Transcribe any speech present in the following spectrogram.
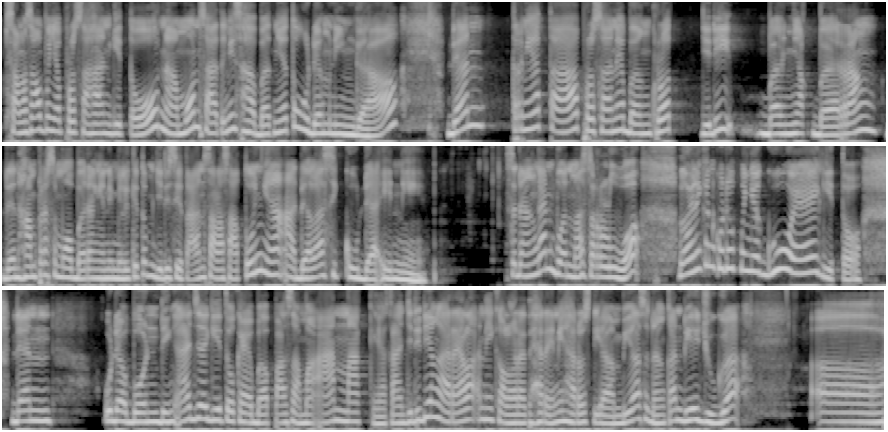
sama-sama punya perusahaan gitu namun saat ini sahabatnya tuh udah meninggal dan ternyata perusahaannya bangkrut jadi banyak barang dan hampir semua barang yang dimiliki itu menjadi sitaan. Salah satunya adalah si kuda ini. Sedangkan buat Master Luo, lo ini kan kuda punya gue gitu. Dan udah bonding aja gitu kayak bapak sama anak ya kan. Jadi dia nggak rela nih kalau red hair ini harus diambil sedangkan dia juga uh,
